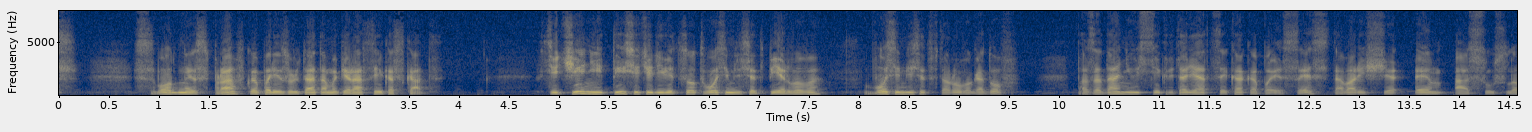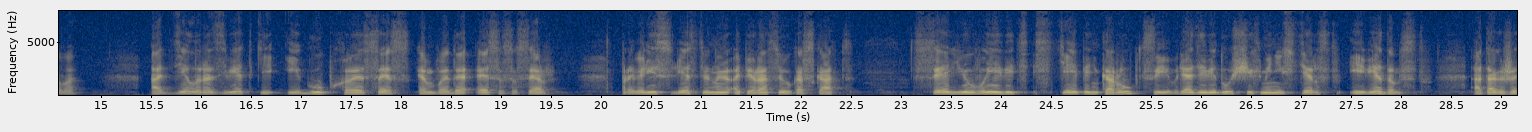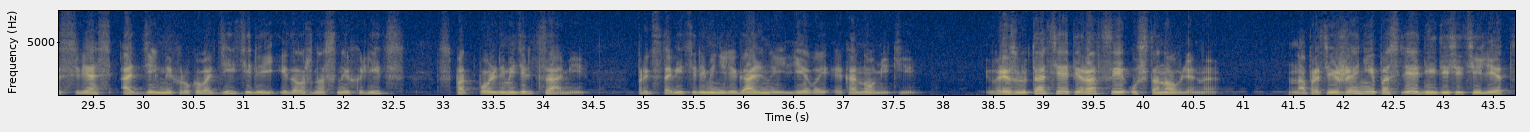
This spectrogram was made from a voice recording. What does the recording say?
сводная справка по результатам операции «Каскад». В течение 1981-82 годов по заданию секретаря ЦК КПСС товарища М. А. Суслова отдел разведки и ГУП ХСС МВД СССР провели следственную операцию «Каскад» целью выявить степень коррупции в ряде ведущих министерств и ведомств, а также связь отдельных руководителей и должностных лиц с подпольными дельцами – представителями нелегальной левой экономики. В результате операции установлено, на протяжении последних десяти лет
